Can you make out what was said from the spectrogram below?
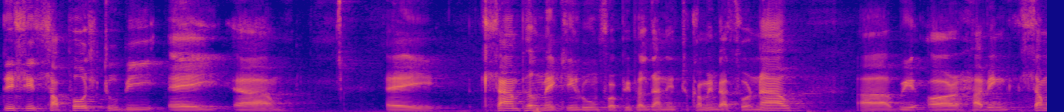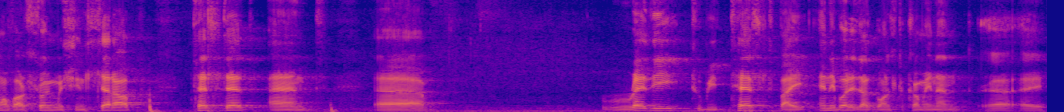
this is supposed to be a, um, a sample making room for people that need to come in, but for now, uh, we are having some of our sewing machines set up, tested, and uh, ready to be tested by anybody that wants to come in and uh,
